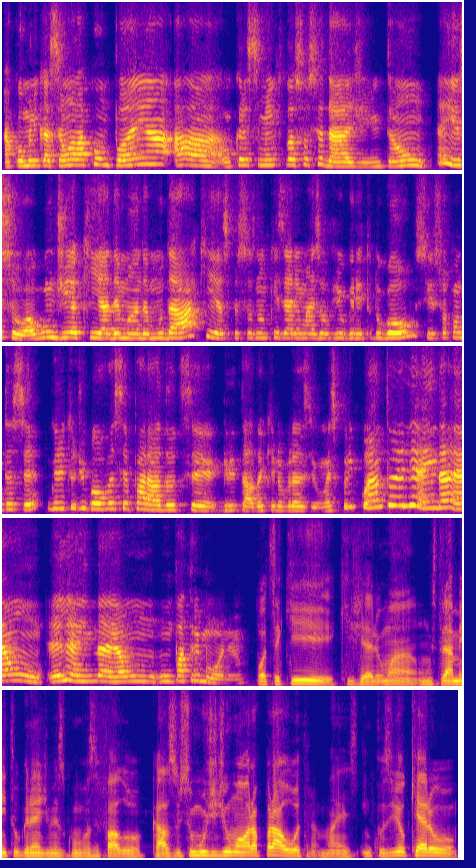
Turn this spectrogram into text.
a comunicação ela acompanha a, o crescimento da sociedade. Então, é isso. Algum dia que a demanda mudar, que as pessoas não quiserem mais ouvir o grito do gol, se isso acontecer, o grito de gol vai ser parado de ser gritado aqui no Brasil. Mas por enquanto ele ainda é um, ele ainda é um, um patrimônio. Pode ser que, que gere uma, um estranhamento grande mesmo, como você falou, caso isso mude de uma hora para outra. Mas, inclusive, eu quero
